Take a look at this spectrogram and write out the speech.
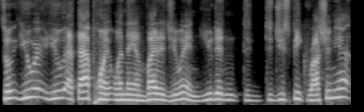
So you were you at that point when they invited you in, you didn't did, did you speak Russian yet?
